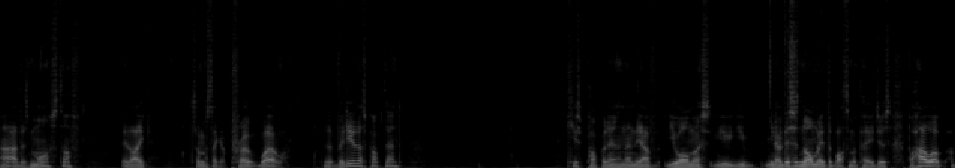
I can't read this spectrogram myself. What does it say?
ah, there's more stuff. It like it's almost like a pro. Whoa, there's a video that's popped in. It keeps popping in, and then they have you almost you you you know this is normally at the bottom of pages, but how a, a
